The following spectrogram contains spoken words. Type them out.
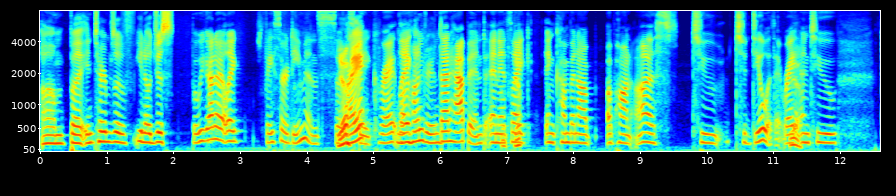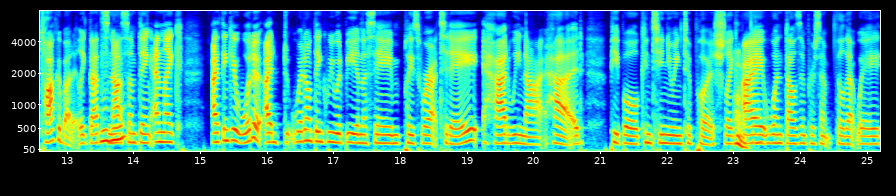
Um, but in terms of, you know, just But we gotta like face our demons, so yeah. to speak, right? Like 100. that happened and it's yep. like incumbent up upon us to to deal with it, right? Yeah. And to talk about it. Like that's mm-hmm. not something and like I think it would have. I, I don't think we would be in the same place we're at today had we not had people continuing to push. Like, oh, I 1000% feel that way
